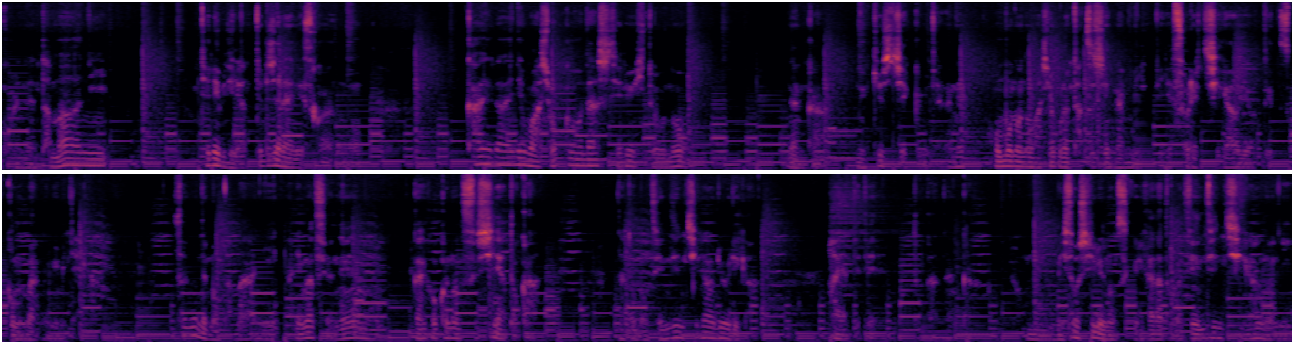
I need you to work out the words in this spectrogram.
これね、たまにテレビでやってるじゃないですか。あの海外で和食を出してる人のなんか抜き打ちチェックみたいなね、本物の和食の達人が見に行って、それ違うよって突っ込む番組みたいな。そういうのでもたまにありますよね。外国の寿司屋とか、だともう全然違う料理が流行ってて、とか、なんか、もう味噌汁の作り方とか全然違うのに、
